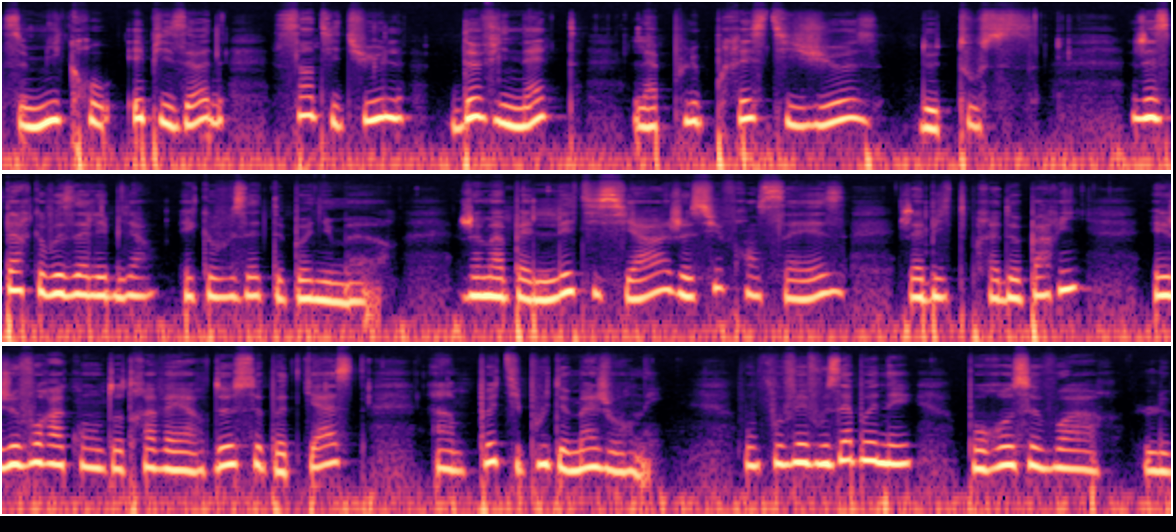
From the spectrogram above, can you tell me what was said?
ce micro-épisode s'intitule Devinette, la plus prestigieuse de tous. J'espère que vous allez bien et que vous êtes de bonne humeur. Je m'appelle Laetitia, je suis française, j'habite près de Paris et je vous raconte au travers de ce podcast un petit bout de ma journée. Vous pouvez vous abonner pour recevoir le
